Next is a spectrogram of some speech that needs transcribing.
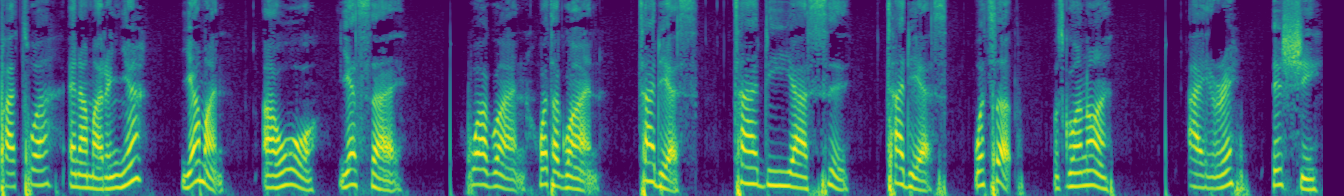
Patwa and Amariña? Yaman. Awo. Yes, I. Wagwan. Watagwan. Tadias. Tadias. Tadias. What's up? What's going on? Ire. Is she?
